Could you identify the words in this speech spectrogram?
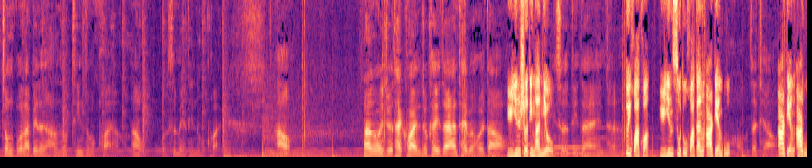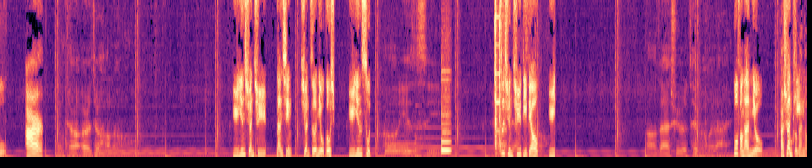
中国那边的人好像都听这么快啊，那我是没有听那么快。好，那如果你觉得太快，你就可以再按 Tab 回到语音设定按钮，设定，再 Enter。对话框，语音速度滑杆二点五，我们再调，二点二五，二，我们调到二就好了哦。语音选取男性，选择钮勾语音速，好，ESC 资讯区地标语然后再按 Shift Tab 回来。播放按钮，它是暂停。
